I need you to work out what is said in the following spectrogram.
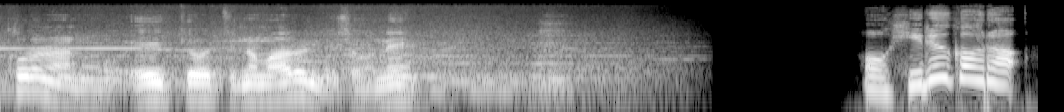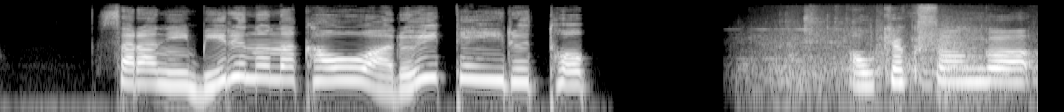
うん、コロナの影響っていうのもあるんでしょうね。お昼頃さらにビルの中を歩いていると。お客さんが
